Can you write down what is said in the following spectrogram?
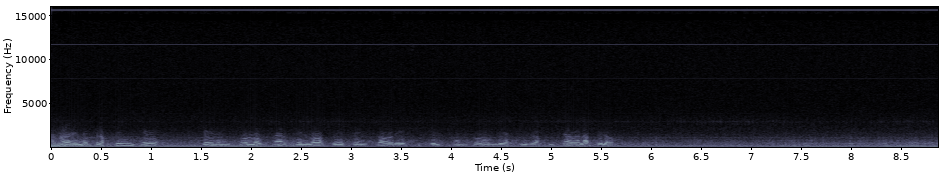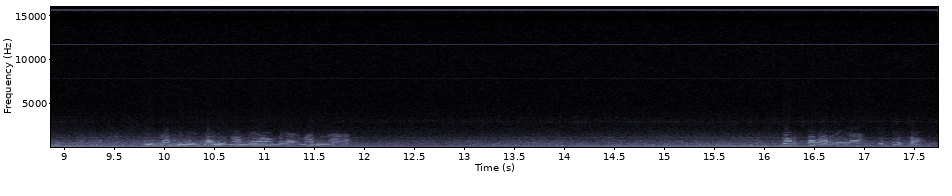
A 9 metros 15 deben colocarse los defensores del punto donde ha sido aplicada la pelota. Sí, Racing ensayo un hombre a hombre, además de una corta barrera de tres hombres.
